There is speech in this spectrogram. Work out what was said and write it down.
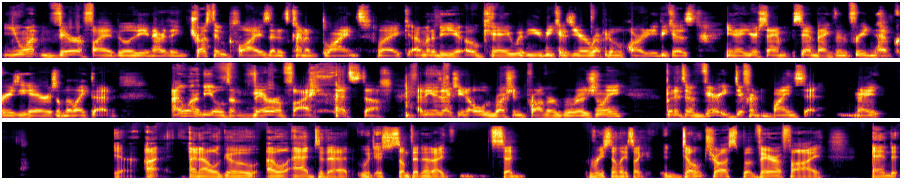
you want verifiability and everything. Trust implies that it's kind of blind. Like I'm going to be okay with you because you're a reputable party because you know you're Sam Sam Bankman-Fried and have crazy hair or something like that. I want to be able to verify that stuff. I think it's actually an old Russian proverb originally, but it's a very different mindset, right? Yeah, I, and I will go. I will add to that, which is something that I said recently. It's like don't trust but verify, and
